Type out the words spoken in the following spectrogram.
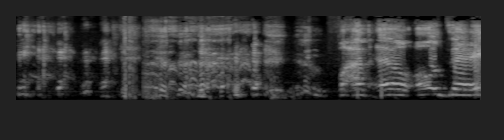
Five L all day.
